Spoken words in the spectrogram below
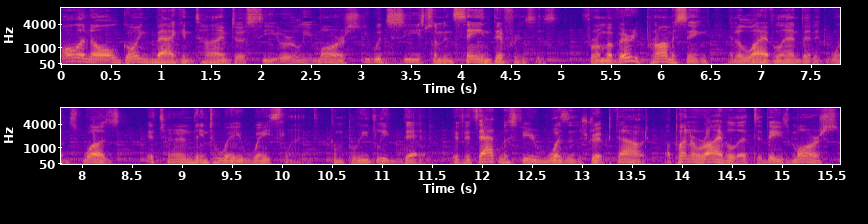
all in all, going back in time to see early Mars, you would see some insane differences. From a very promising and alive land that it once was, it turned into a wasteland, completely dead. If its atmosphere wasn't stripped out, upon arrival at today's Mars,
